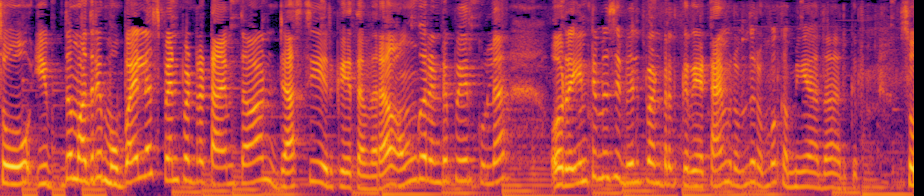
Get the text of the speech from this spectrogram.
ஸோ இந்த மாதிரி மொபைலில் ஸ்பெண்ட் பண்ணுற டைம் தான் ஜாஸ்தியே இருக்கே தவிர அவங்க ரெண்டு பேருக்குள்ள ஒரு இன்டிமசி பில்ட் பண்ணுறதுக்குரிய டைம் வந்து ரொம்ப கம்மியாக தான் இருக்குது so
